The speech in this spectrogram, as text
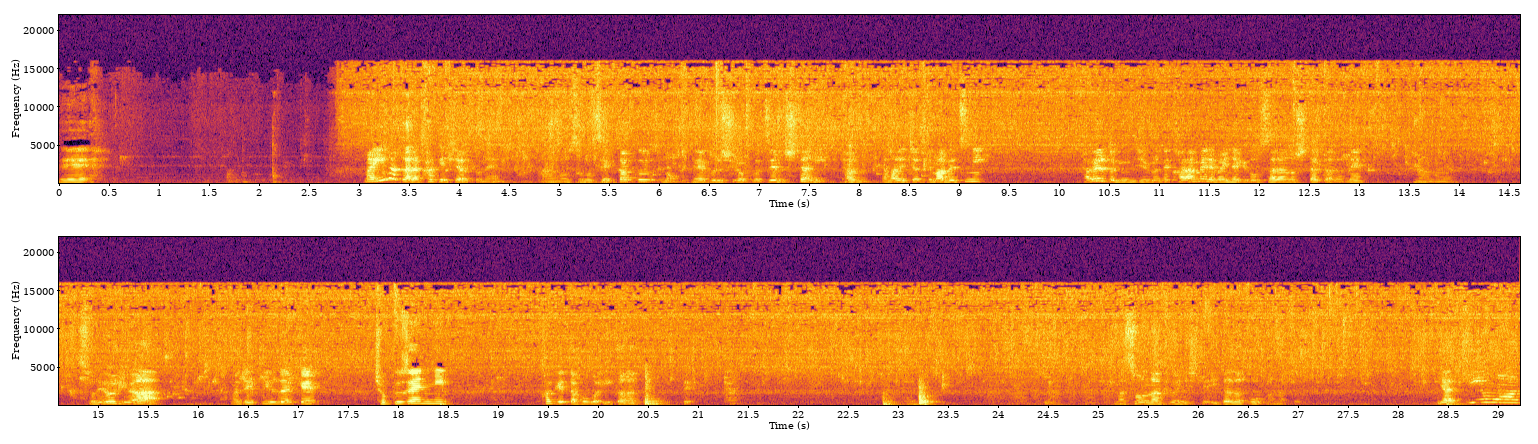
でまあ今からかけちゃうとねあのそのせっかくのメープルシロップが全部下に多分流れちゃってまあ別に食べる時に自分で絡めればいいんだけどお皿の下からね。あのそれよりは、まあ、できるだけ直前にかけた方がいいかなと思って。まあそんな風にしていただこうかなと。焼き芋は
